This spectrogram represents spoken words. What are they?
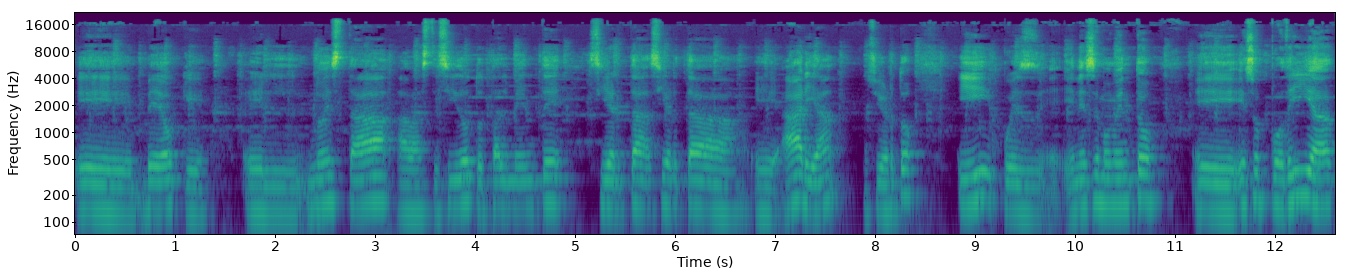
eh, veo que no está abastecido totalmente cierta, cierta área, ¿no es cierto? Y pues en ese momento eso podría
